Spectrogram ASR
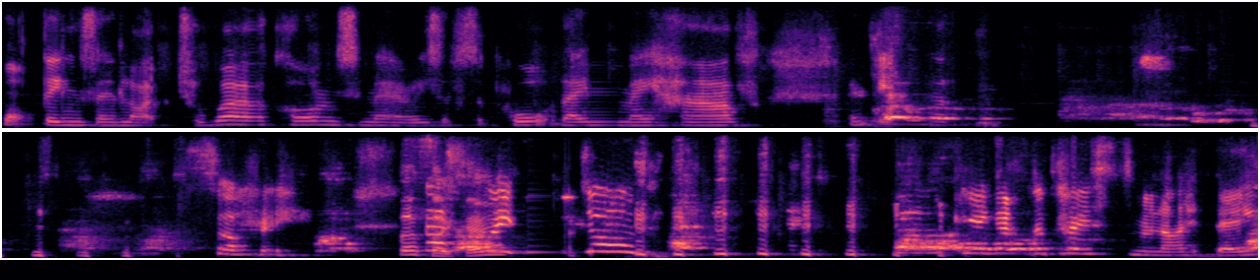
what things they'd like to work on some areas of support they may have and the Sorry. That's, That's okay. my dog barking at the postman, I think.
